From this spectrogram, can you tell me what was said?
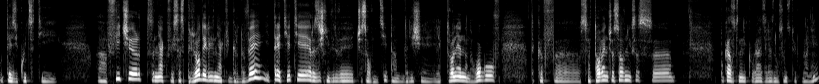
от тези, които са ти фичърт, някакви с природа или някакви градове и третият е различни видове часовници, там дали ще е електронен, аналогов, такъв а, световен часовник с а, показвате нали, кога е залезнал слънцето и кога не.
